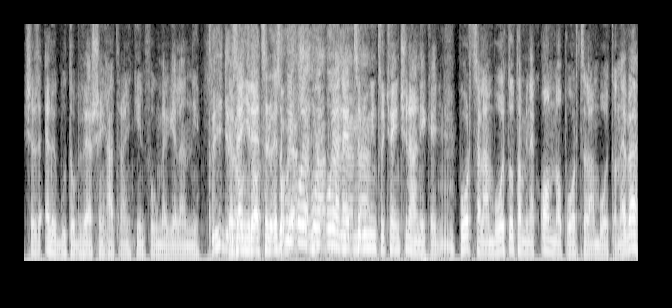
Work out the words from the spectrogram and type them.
és ez előbb-utóbb versenyhátrányként fog megjelenni. ez ennyire egyszerű. Ez olyan, olyan, olyan egyszerű, mint hogyha én csinálnék egy porcelánboltot, aminek Anna porcelánbolt a neve,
